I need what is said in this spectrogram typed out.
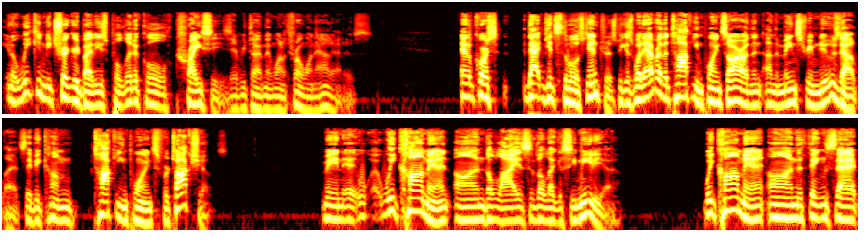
you know we can be triggered by these political crises every time they want to throw one out at us and of course that gets the most interest because whatever the talking points are on the, on the mainstream news outlets they become talking points for talk shows. I mean, it, we comment on the lies of the legacy media. We comment on the things that,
